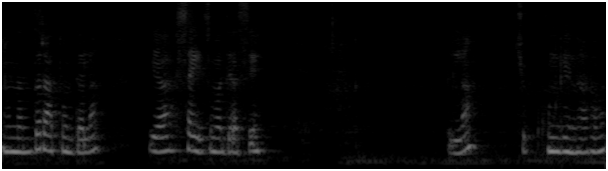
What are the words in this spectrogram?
नंतर आपण त्याला या साईजमध्ये असे. तिला चिपकून घेणार आहोत.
